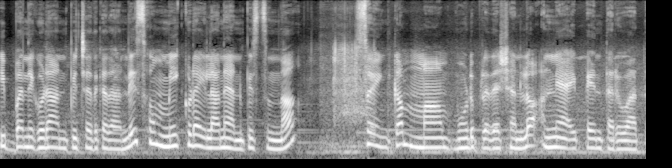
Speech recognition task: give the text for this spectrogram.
ఇబ్బంది కూడా అనిపించదు కదా అండి. సో మీకు కూడా ఇలానే అనిపిస్తుందా? సో ఇంకా మా మూడు ప్రదేశంలో అన్నీ అయిపోయిన తర్వాత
